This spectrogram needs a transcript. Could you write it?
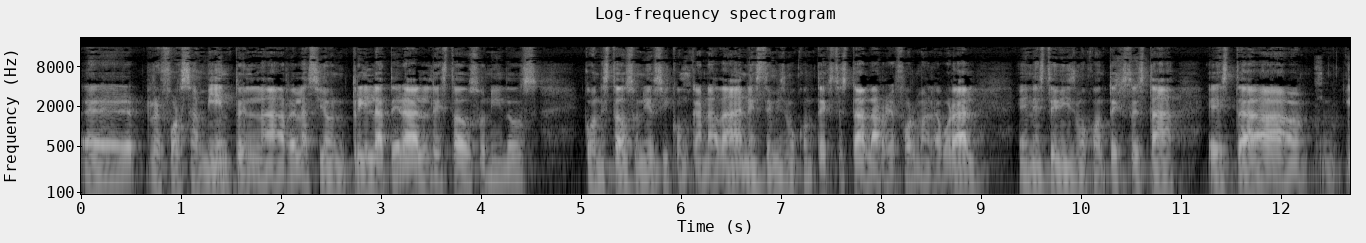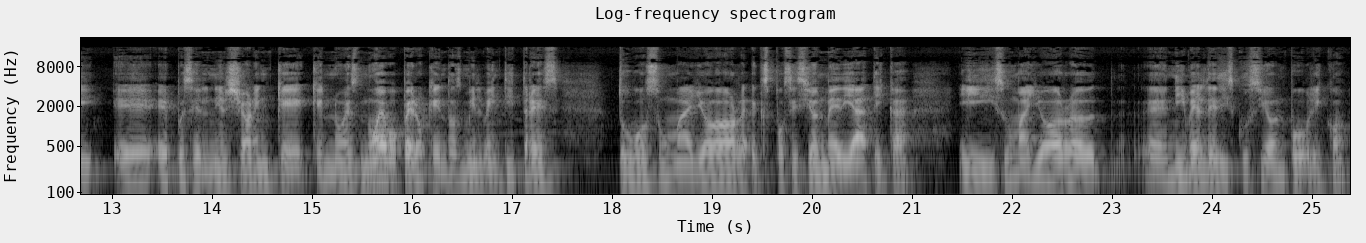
eh, reforzamiento en la relación trilateral de Estados Unidos con Estados Unidos y con Canadá. En este mismo contexto está la reforma laboral. En este mismo contexto está esta, eh, eh, pues el nearshoring que, que no es nuevo, pero que en 2023 tuvo su mayor exposición mediática y su mayor eh, nivel de discusión público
